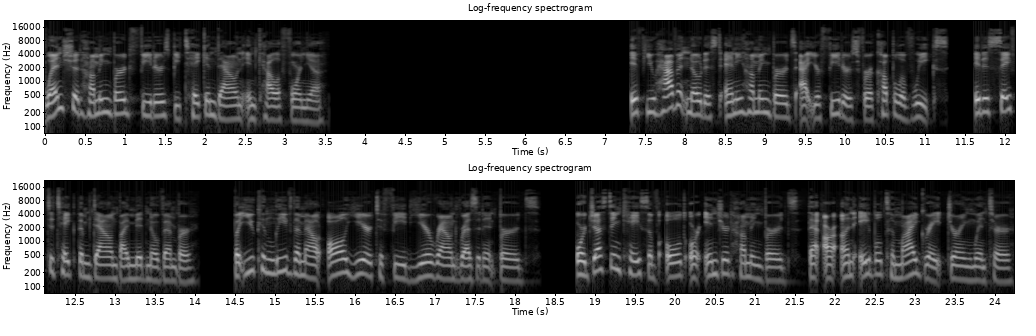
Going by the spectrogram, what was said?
When should hummingbird feeders be taken down in California? If you haven't noticed any hummingbirds at your feeders for a couple of weeks, it is safe to take them down by mid November but you can leave them out all year to feed year round resident birds. Or just in case of old or injured hummingbirds that are unable to migrate during winter.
